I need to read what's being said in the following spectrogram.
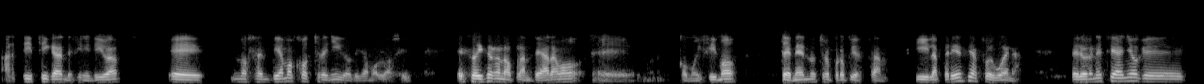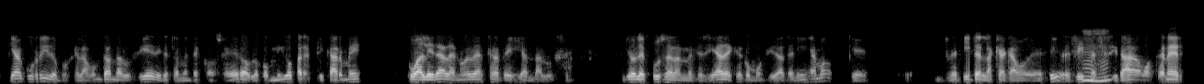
artística, en definitiva. Eh, nos sentíamos constreñidos, digámoslo así. Eso hizo que nos planteáramos, eh, como hicimos, tener nuestro propio stand. Y la experiencia fue buena. Pero en este año, ¿qué, ha ocurrido? Pues que la Junta de Andalucía directamente el consejero habló conmigo para explicarme cuál era la nueva estrategia andaluza. Yo le puse las necesidades que como ciudad teníamos, que repiten las que acabo de decir. Es decir, necesitábamos tener,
